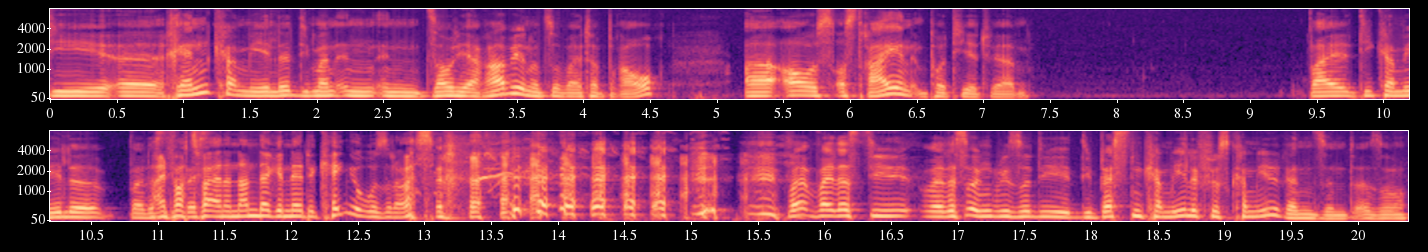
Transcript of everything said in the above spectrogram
die äh, Rennkamele, die man in, in Saudi-Arabien und so weiter braucht, äh, aus Australien importiert werden. Weil die Kamele. Weil das Einfach zwei aneinander genähte Kängurus oder was? weil, weil das die, weil das irgendwie so die, die besten Kamele fürs Kamelrennen sind. Also.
